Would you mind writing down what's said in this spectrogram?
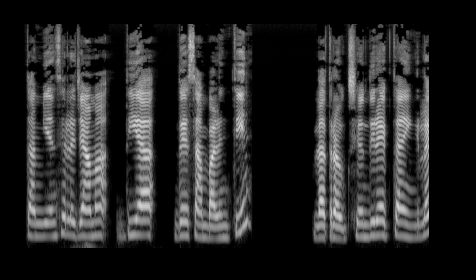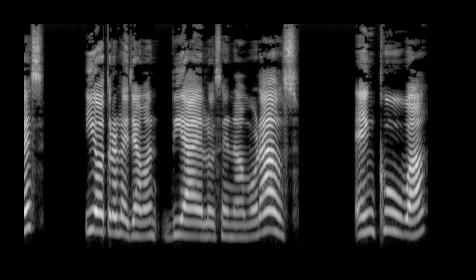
también se le llama Día de San Valentín la traducción directa de inglés, y otros le llaman Día de los Enamorados. En Cuba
